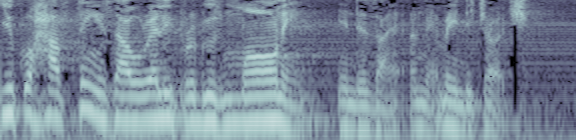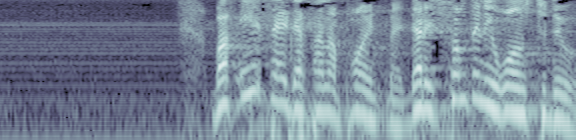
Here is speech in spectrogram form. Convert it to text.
you could have things that will really produce mourning in the I mean in the church. But he said there's an appointment. There is something he wants to do.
